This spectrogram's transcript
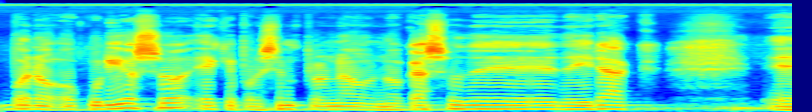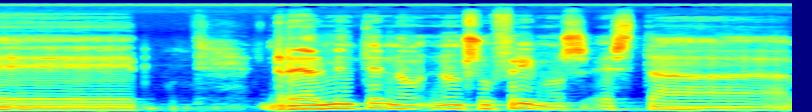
bueno, o curioso é que, por exemplo, no, no caso de, de Irak eh, realmente non, non sufrimos esta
